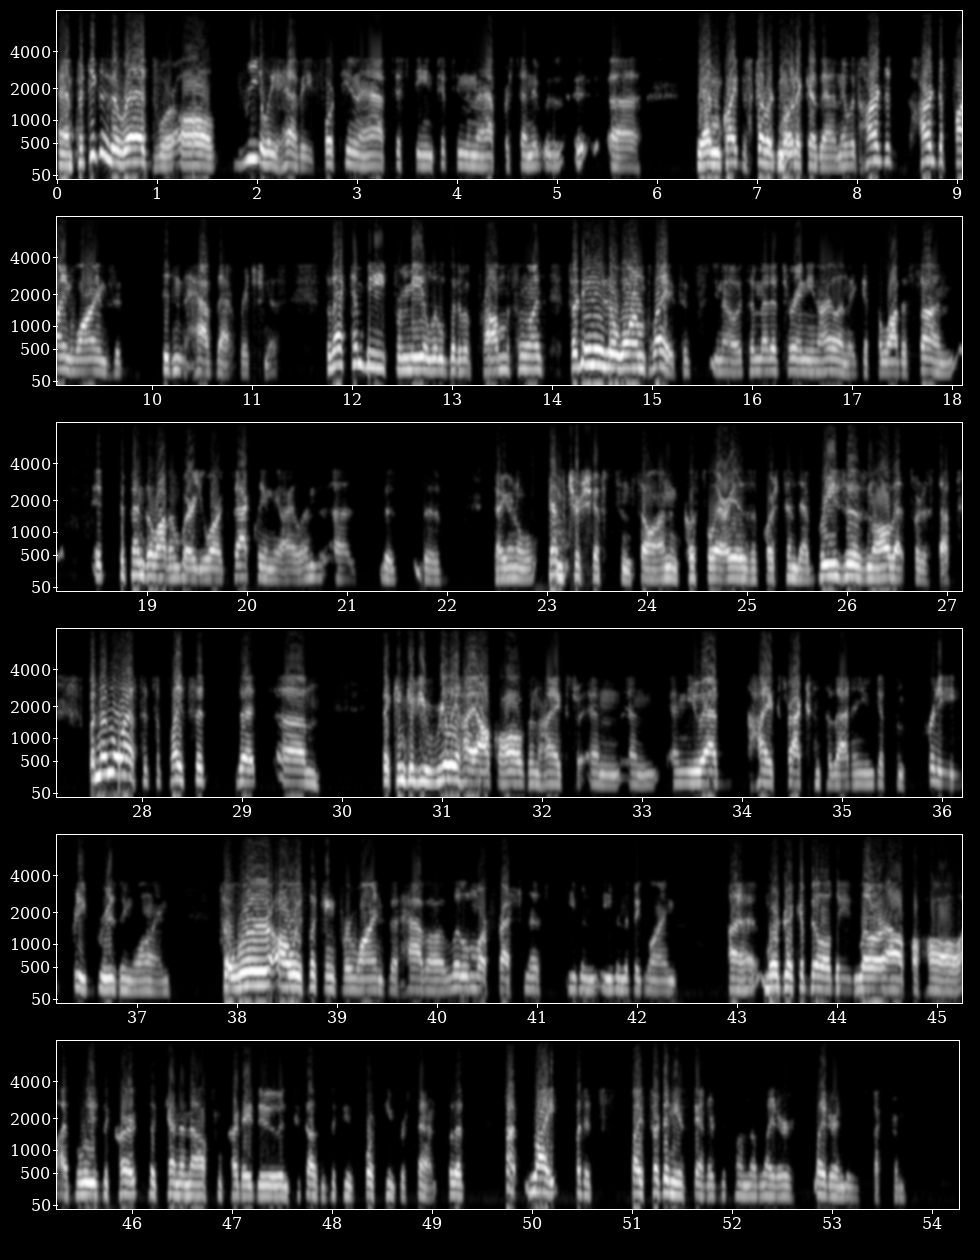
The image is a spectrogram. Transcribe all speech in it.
And particularly the reds were all really heavy, 14 and a half, 15, 15 and a half percent. It was, uh, we hadn't quite discovered Monica then. It was hard to, hard to find wines that didn't have that richness. So that can be, for me, a little bit of a problem with some wines. Sardinia is a warm place. It's, you know, it's a Mediterranean island. It gets a lot of sun. It depends a lot on where you are exactly in the island. Uh, the, the diurnal temperature shifts and so on. And coastal areas, of course, tend to have breezes and all that sort of stuff. But nonetheless, it's a place that that um, that can give you really high alcohols and high extra and and and you add high extraction to that, and you get some pretty pretty bruising wines. So we're always looking for wines that have a little more freshness. Even even the big wines uh, more drinkability, lower alcohol. I believe the cart, the Cannonau from Cardedu in 2016 is 14%. So that's not light, but it's by Sardinian standards, it's on the lighter lighter end of the spectrum.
